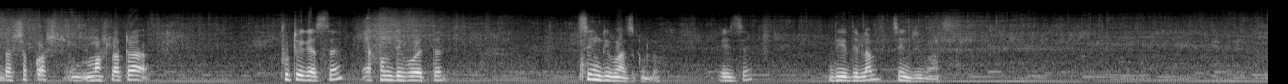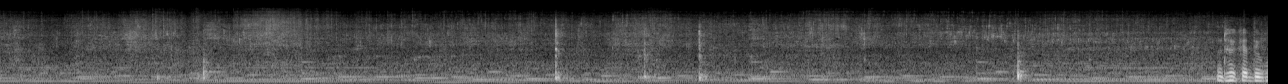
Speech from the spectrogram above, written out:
দর্শক, কষ- মশলাটা ফুটে গেছে। এখন দেব এতে চিংড়ি মাছগুলো। এই যে, দিয়ে দিলাম চিংড়ি মাছ। ঢেকে দিব।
